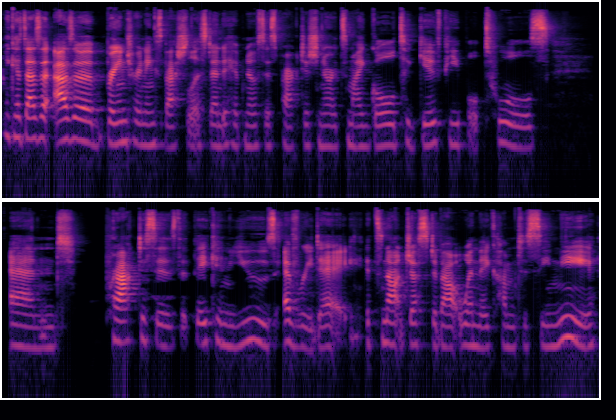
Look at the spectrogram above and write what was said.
Because as a as a brain training specialist and a hypnosis practitioner, it's my goal to give people tools and practices that they can use every day. It's not just about when they come to see me.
